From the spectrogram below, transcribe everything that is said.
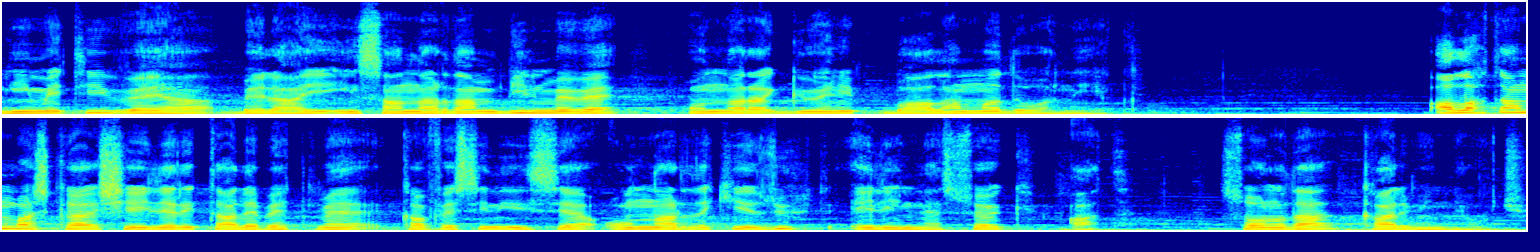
nimeti veya belayı insanlardan bilme ve onlara güvenip bağlanma duvarını yık. Allah'tan başka şeyleri talep etme kafesini ise onlardaki zühd elinle sök, at. Sonra da kalbinle uç.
